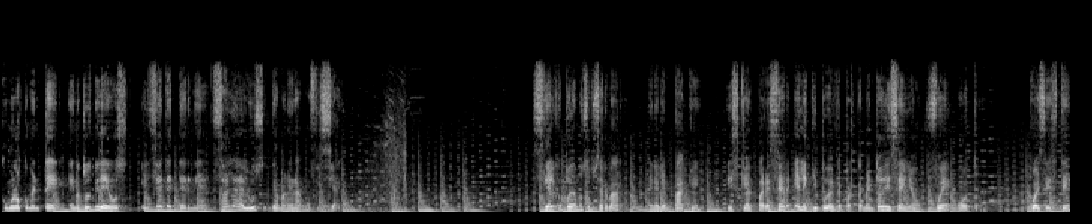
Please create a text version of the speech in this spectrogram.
Como lo comenté en otros videos, el set de Eternia sale a la luz de manera oficial. Si algo podemos observar en el empaque es que al parecer el equipo del departamento de diseño fue otro, pues este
